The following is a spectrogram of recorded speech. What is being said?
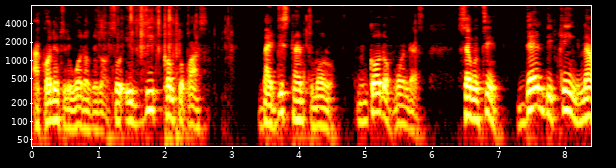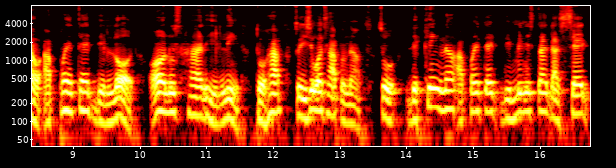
according to the word of the Lord. So it did come to pass by this time tomorrow. God of wonders. 17 Then the king now appointed the Lord on whose hand he leaned to have. So you see what's happened now. So the king now appointed the minister that said,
